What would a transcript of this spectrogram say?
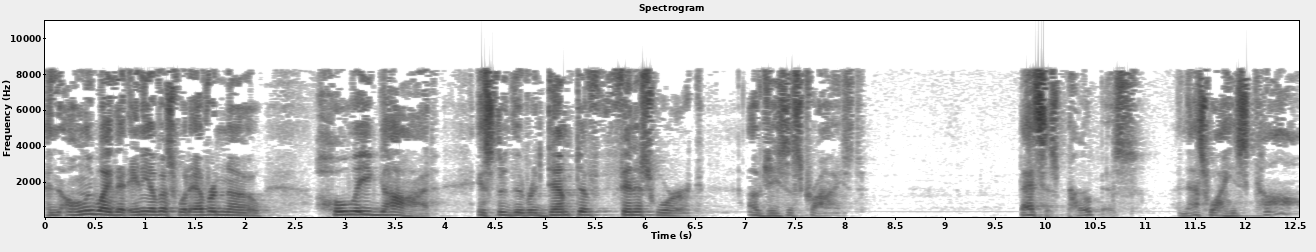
And the only way that any of us would ever know holy God is through the redemptive finished work of Jesus Christ. That's his purpose. And that's why he's come.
